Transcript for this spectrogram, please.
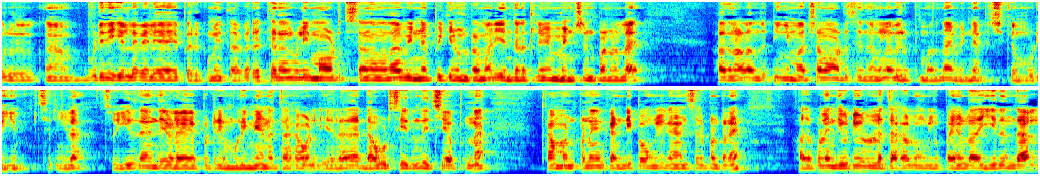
ஒரு விடுதிகளில் வேலைவாய்ப்பு இருக்குமே தவிர திருநெல்வேலி மாவட்டத்தை சேர்ந்தவங்க தான் விண்ணப்பிக்கணுன்ற மாதிரி எந்த இடத்துலையுமே மென்ஷன் பண்ணலை. அதனால் வந்துட்டு நீங்கள் மற்ற மாவட்டத்தை சேர்ந்தவங்களும் விருப்பமாக தான் விண்ணப்பிச்சிக்க முடியும் சரிங்களா? ஸோ இதுதான் இந்த வேலையை பற்றிய முழுமையான தகவல். ஏதாவது டவுட்ஸ் இருந்துச்சு அப்படின்னா கமெண்ட் பண்ணுங்கள் கண்டிப்பாக உங்களுக்கு ஆன்சர் பண்ணுறேன் அதுபோல் இந்த வீடியோவில் உள்ள தகவல் உங்களுக்கு பயனுள்ளதாக இருந்தால்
